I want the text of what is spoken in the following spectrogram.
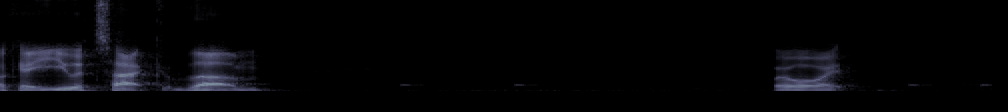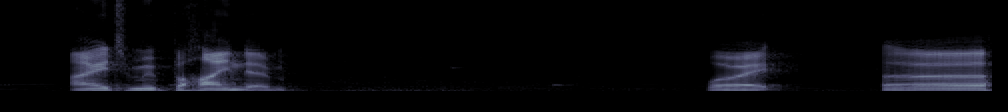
Okay, you attack them. Wait, wait, wait. I need to move behind him. Wait, wait. Uh...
